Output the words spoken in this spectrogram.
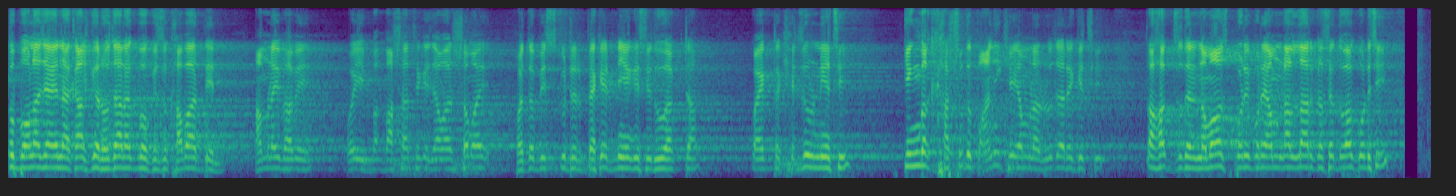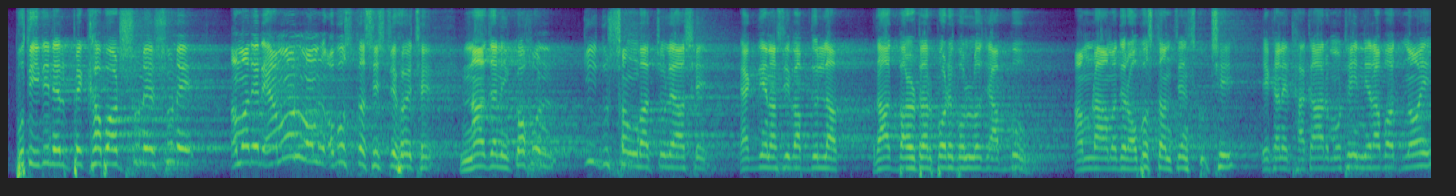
তো বলা যায় না কালকে রোজা রাখব, কিছু খাবার দিন। আমরা এইভাবে ওই বাসা থেকে যাওয়ার সময় হয়তো বিস্কুটের প্যাকেট নিয়ে গেছি দু একটা, কয়েকটা খেজুর নিয়েছি, কিংবা শুধু পানি খেয়ে আমরা রোজা রেখেছি। তাহাজ্জুদের নামাজ পড়ে পড়ে আমরা আল্লাহর কাছে দোয়া করেছি। প্রতিদিনের প্রেক্ষাপট শুনে শুনে আমাদের এমন মান- অবস্থা সৃষ্টি হয়েছে, না জানি কখন কি দুঃসংবাদ চলে আসে। একদিন আসিফ আবদুল্লাহ রাত বারোটার পরে বলল যে, আব্বু, আমরা আমাদের অবস্থান চেঞ্জ করছি, এখানে থাকার মোটেই নিরাপদ নয়।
